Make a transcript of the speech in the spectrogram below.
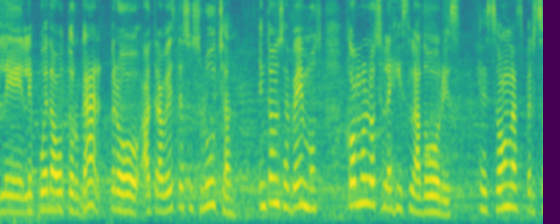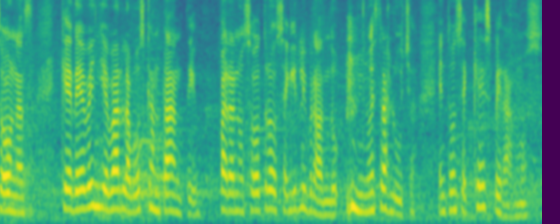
le, le pueda otorgar, pero a través de sus luchas. Entonces vemos cómo los legisladores, que son las personas que deben llevar la voz cantante para nosotros seguir librando nuestras luchas, entonces, ¿qué esperamos?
